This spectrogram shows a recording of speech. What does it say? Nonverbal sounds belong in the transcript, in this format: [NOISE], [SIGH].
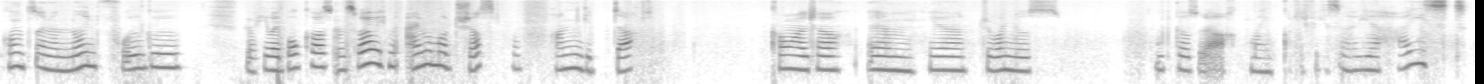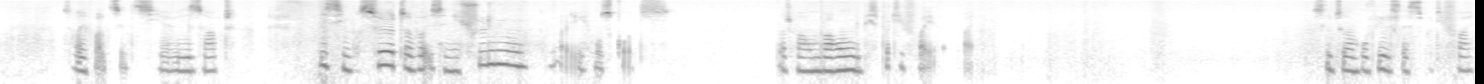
willkommen zu einer neuen Folge ja, hier bei Bocast. Und zwar habe ich mir einfach mal just for fun gedacht. Komm, Alter, ähm, hier, Giovanni's Podcast oder ach mein Gott, ich vergesse immer, wie er heißt. Sorry, falls jetzt hier, wie gesagt, ein bisschen was hört, aber ist ja nicht schlimm. Ich muss kurz. Warte, warum, warum gebe ich Spotify? Es gibt sogar ein Profil, das heißt Spotify.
